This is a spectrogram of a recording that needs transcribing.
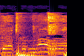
that tonight.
